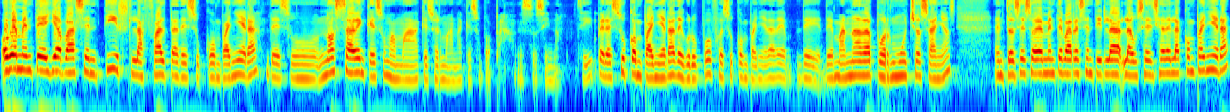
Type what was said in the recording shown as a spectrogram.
obviamente ella va a sentir la falta de su compañera, de su, no saben que es su mamá, que es su hermana, que es su papá, eso sí no, sí, pero es su compañera de grupo, fue su compañera de, de, de manada por muchos años, entonces obviamente va a resentir la, la ausencia de la compañera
